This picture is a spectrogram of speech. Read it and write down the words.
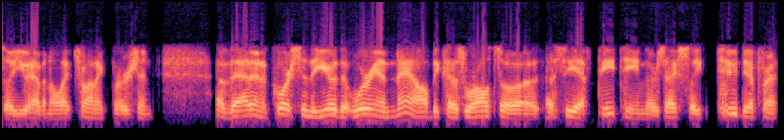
so you have an electronic version of that. And of course, in the year that we're in now, because we're also a, a CFP team, there's actually two different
